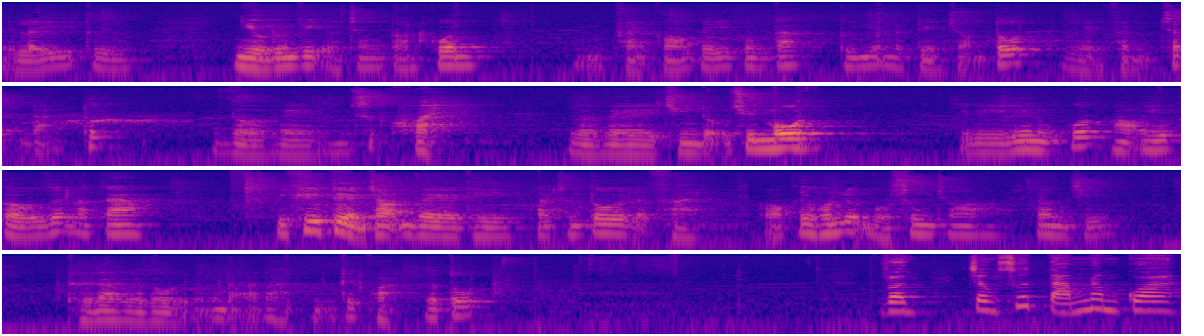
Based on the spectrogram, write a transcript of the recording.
phải lấy từ nhiều đơn vị ở trong toàn quân, phải có cái công tác thứ nhất là tuyển chọn tốt về phẩm chất, đạo đức, rồi về sức khỏe, rồi về trình độ chuyên môn bởi vì Liên Hợp Quốc họ yêu cầu rất là cao. Thì khi tuyển chọn về thì chúng tôi lại phải có cái huấn luyện bổ sung cho các đồng chí. Thời gian vừa rồi cũng đã đạt những kết quả rất tốt. Vâng, trong suốt 8 năm qua,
